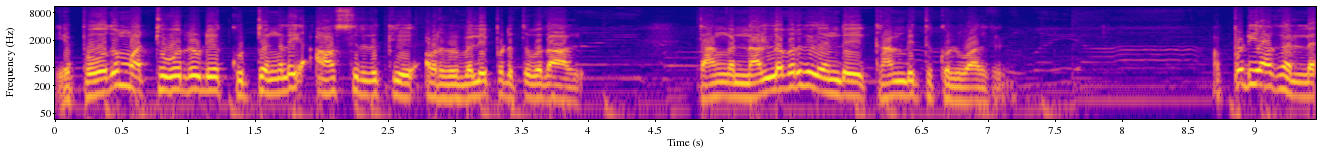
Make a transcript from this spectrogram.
எப்போதும் மற்றவர்களுடைய குற்றங்களை ஆசிரியருக்கு அவர்கள் வெளிப்படுத்துவதால் தாங்கள் நல்லவர்கள் என்று காண்பித்துக் கொள்வார்கள். அப்படியாக அல்ல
